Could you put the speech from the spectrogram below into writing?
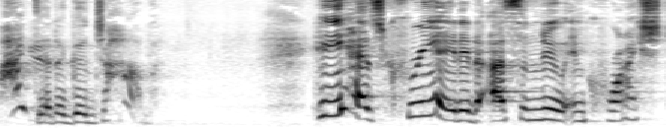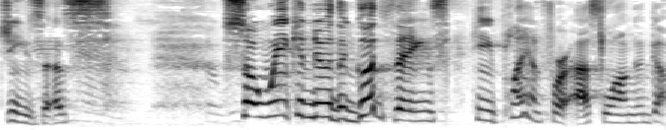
I did a good job. He has created us anew in Christ Jesus so we can do the good things He planned for us long ago.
